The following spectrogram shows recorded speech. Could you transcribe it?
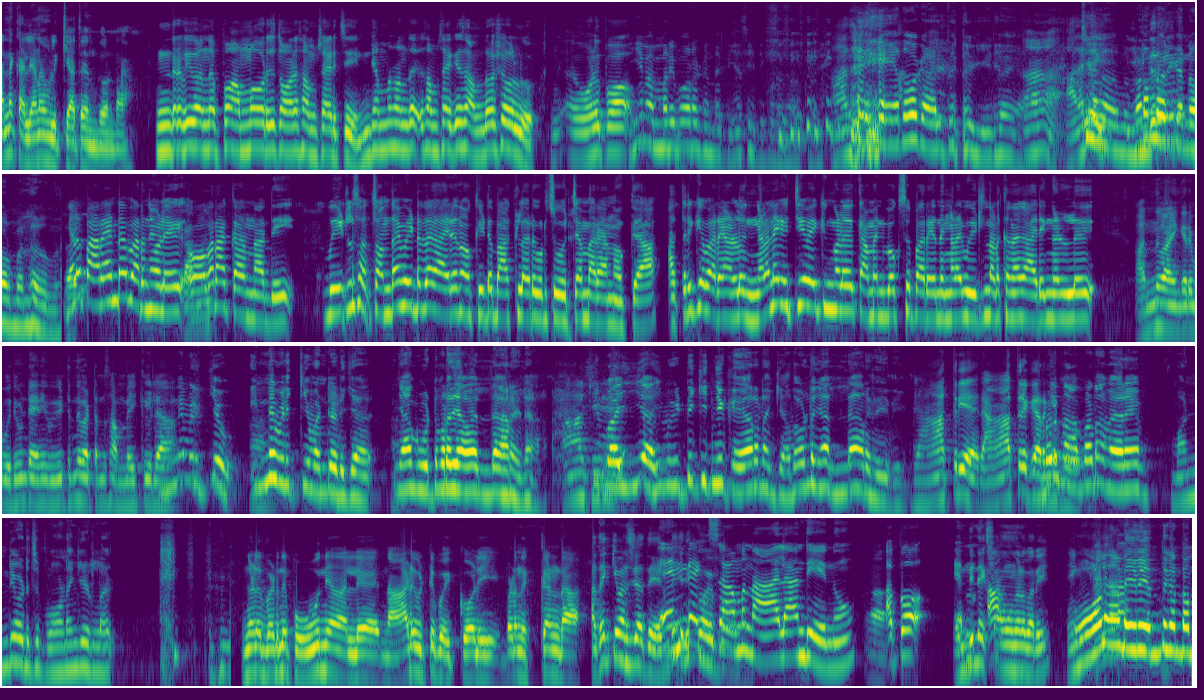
എന്നെ കല്യാണം വിളിക്കാത്ത എന്തുകൊണ്ടാ? ഇന്റർവ്യൂ വന്നപ്പോ അമ്മ കുറച്ച് തോനെ സംസാരിച്ച്. എന്റെ അമ്മ സംസാരിക്കാൻ സന്തോഷമുള്ളൂ ഓളിപ്പോ ഈ മെമ്മറി ഉണ്ട് പി എസ് ഏതോ കാലത്തിട്ട വീഡിയോ നിങ്ങൾ പറയണ്ട പറഞ്ഞോളെ. ഓവറാക്കാൻ മതി. വീട്ടിൽ സ്വ- സ്വന്തം വീട്ടിലെ കാര്യം നോക്കിയിട്ട് ബാക്കിയുള്ളവരെ കുറിച്ച് കുറ്റം പറയാൻ നോക്കുക. അത്രയ്ക്ക് പറയാനുള്ളൂ. നിങ്ങളെ നെഗറ്റീവ് ആയിരിക്കും നിങ്ങൾ കമന്റ് ബോക്സ് പറയും. നിങ്ങളെ വീട്ടിൽ നടക്കുന്ന കാര്യങ്ങളിൽ അന്ന് ഭയങ്കര ബുദ്ധിമുട്ടായിരുന്നു വീട്ടിൽ നിന്ന് പെട്ടെന്ന് സമ്മതിക്കൂല. എന്നെ വിളിക്കൂ. ഇന്നെ വിളിക്കൂ വണ്ടി അടിക്കാൻ ഞാൻ കൂട്ടുപ്രതി ആവാൻ എല്ലാം അറിയില്ല. ഈ വയ്യ ഈ വീട്ടിലേക്ക് ഇഞ്ഞ് കേറണം എനിക്ക് അതുകൊണ്ട് ഞാൻ എല്ലാം അറിയില്ല രാത്രി രാത്രി ഇറങ്ങി അവിടെ വരെ വണ്ടി ഓടിച്ച് പോണെങ്കിൽ ഉള്ള നിങ്ങൾ ഇവിടുന്ന് പോകുന്ന നല്ല നാട് വിട്ട് പോയിക്കോളി. ഇവിടെ നിക്കണ്ട. അതൊക്കെ മനസ്സിലാത്ത എന്റെ എക്സാം നാലാം തീയതി ആയിരുന്നു. അപ്പൊ എന്തിന്റെ എക്സാം നിങ്ങൾ പറയും? ഓളാണെങ്കിലും എന്ത് കണ്ടാ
